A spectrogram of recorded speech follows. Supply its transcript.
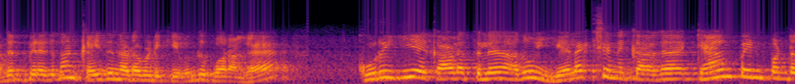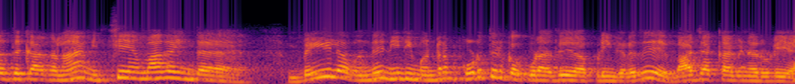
அதன் பிறகு தான் கைது நடவடிக்கை வந்து போகிறாங்க குறுகிய காலத்தில் அதுவும் எலெக்ஷனுக்காக கேம்பெயின் பண்ணுறதுக்காகலாம் நிச்சயமாக இந்த பெயிலை வந்து நீதிமன்றம் கொடுத்துருக்கக்கூடாது அப்படிங்கிறது பாஜகவினருடைய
